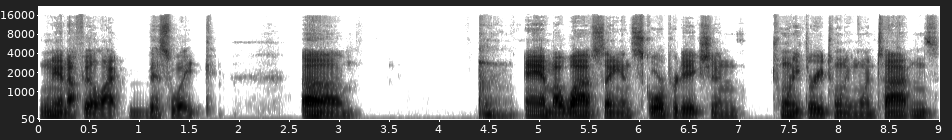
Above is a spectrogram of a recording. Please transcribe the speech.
win. I feel like this week. Um, and my wife saying score prediction 23 21 Titans.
